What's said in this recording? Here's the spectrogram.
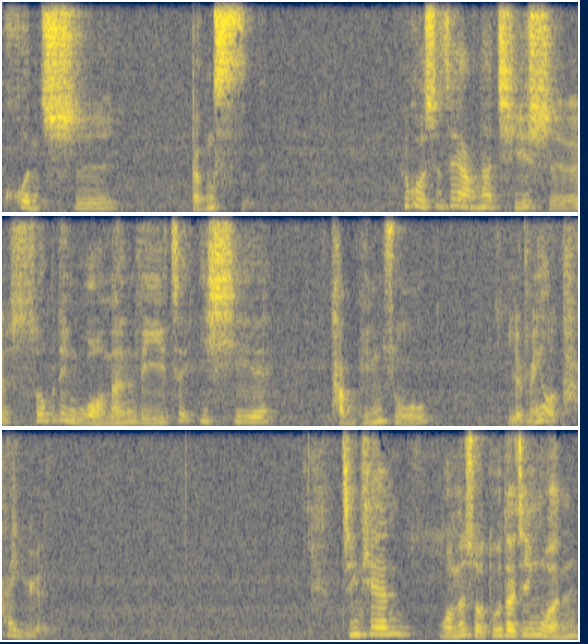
混吃等死。如果是这样，那其实说不定我们离这一些躺平族也没有太远。今天我们所读的经文，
